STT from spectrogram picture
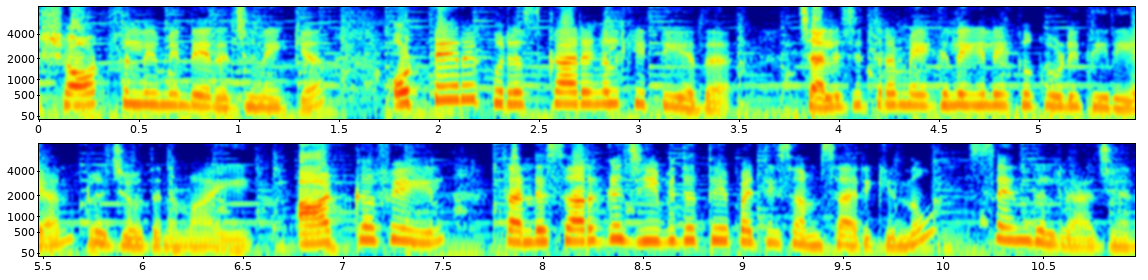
ഷോർട്ട് ഫിലിമിന്റെ രചനയ്ക്ക് ഒട്ടേറെ പുരസ്കാരങ്ങൾ കിട്ടിയത് ചലച്ചിത്ര മേഖലയിലേക്ക് കൂടി തിരിയാൻ പ്രചോദനമായി. ആർട്ട് കഫേയിൽ തന്റെ സർഗ ജീവിതത്തെപ്പറ്റി സംസാരിക്കുന്നു സെന്തിൽ രാജൻ.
